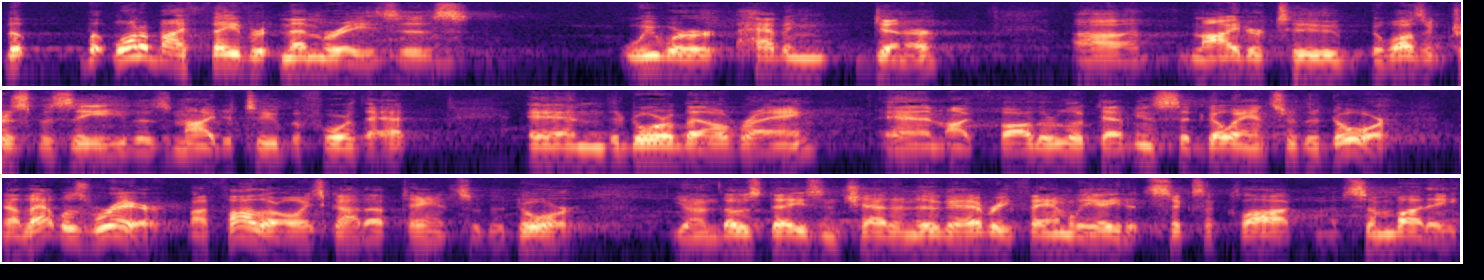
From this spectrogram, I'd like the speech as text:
But, but one of my favorite memories is we were having dinner, uh, night or two, it wasn't Christmas Eve, it was night or two before that, and the doorbell rang, and my father looked at me and said, Go answer the door. Now, that was rare. My father always got up to answer the door. You know, in those days in Chattanooga, every family ate at 6 o'clock. If somebody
